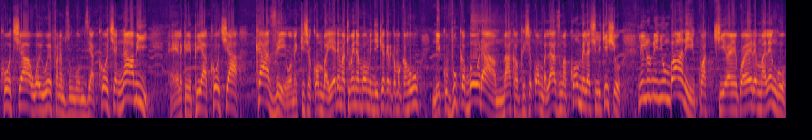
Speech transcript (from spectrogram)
kocha wa UEFA, namzungumzia kocha Nabi eh, lakini pia kocha Kaze wamehakikisha kwamba yale matumaini ambayo wamejiwekea katika mwaka huu ni kuvuka boda mpaka kuhakikisha kwamba lazima kombe la shirikisho lirudi nyumbani kwa, kwa yale malengo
